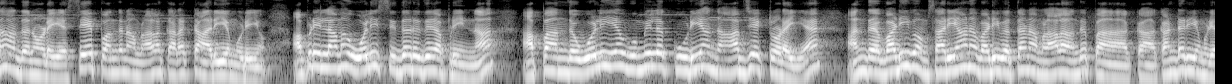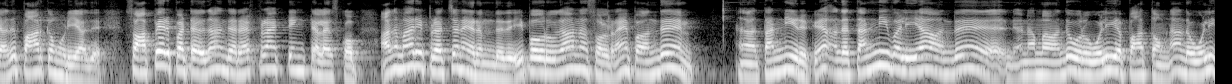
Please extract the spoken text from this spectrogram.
தான் அதனுடைய ஷேப் வந்து நம்மளால் கரெக்டாக அறிய முடியும். அப்படி இல்லாமல் ஒளி சிதறுது அப்படின்னா அப்போ அந்த ஒளியை உமிழக்கூடிய அந்த ஆப்ஜெக்டோடைய அந்த வடிவம் சரியான வடிவத்தை நம்மளால் வந்து ப க கண்டறிய முடியாது பார்க்க முடியாது. ஸோ அப்பேற்பட்டது தான் இந்த ரிஃப்ளெக்டிங் டெலஸ்கோப் அந்த மாதிரி பிரச்சனை இருந்தது. இப்போ ஒரு உதாரணம் சொல்கிறேன் இப்போ வந்து தண்ணி இருக்குது அந்த தண்ணி வழியாக வந்து நம்ம வந்து ஒரு ஒளியை பார்த்தோம்னா அந்த ஒளி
